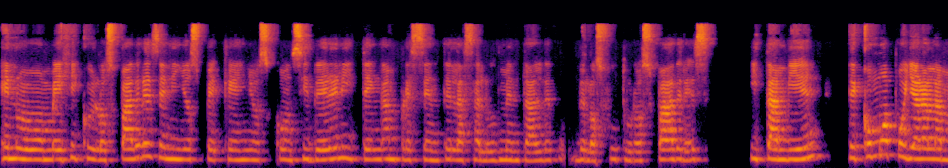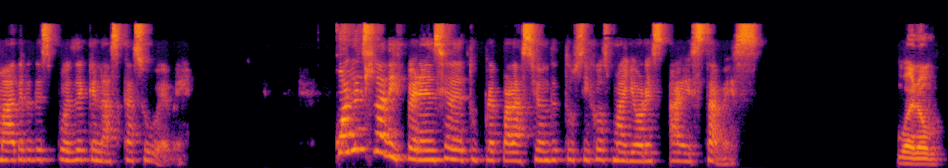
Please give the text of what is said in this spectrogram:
en Nuevo México y los padres de niños pequeños consideren y tengan presente la salud mental de, de los futuros padres y también de cómo apoyar a la madre después de que nazca su bebé. ¿Cuál es la diferencia de tu preparación de tus hijos mayores a esta vez? Bueno,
